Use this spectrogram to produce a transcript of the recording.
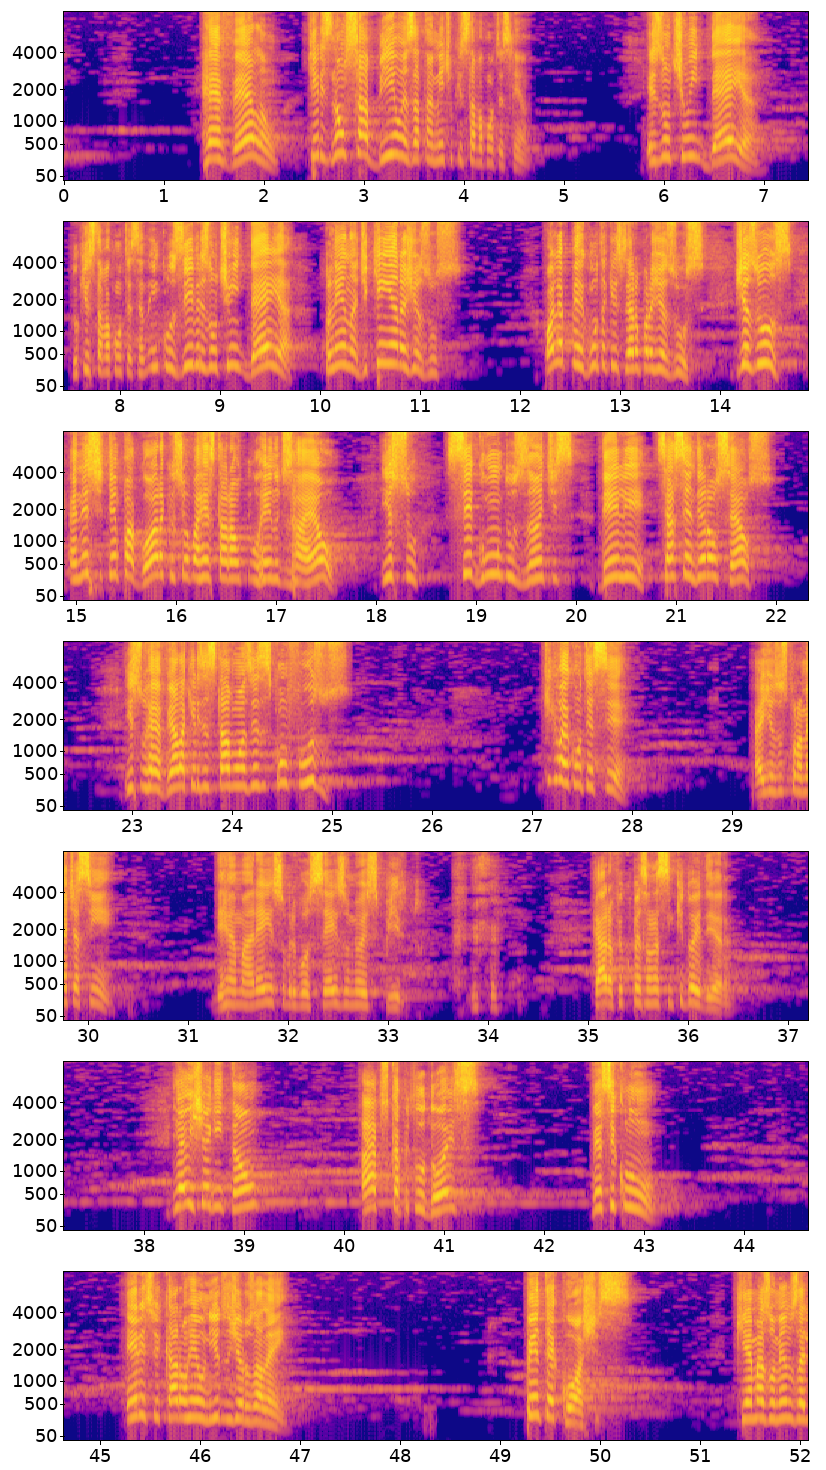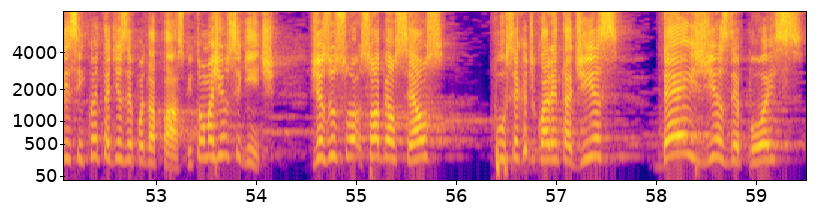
revelam que eles não sabiam exatamente o que estava acontecendo. Eles não tinham ideia do que estava acontecendo. Inclusive, eles não tinham ideia plena de quem era Jesus. Olha a pergunta que eles fizeram para Jesus: Jesus, é neste tempo agora que o Senhor vai restaurar o reino de Israel? Isso segundos antes dele se ascender aos céus. Isso revela que eles estavam às vezes confusos. O que vai acontecer? Aí Jesus promete assim: derramarei sobre vocês o meu espírito. Cara, eu fico pensando assim, que doideira. E aí chega então, Atos capítulo 2, versículo 1. Eles ficaram reunidos em Jerusalém. Pentecostes, que é mais ou menos ali 50 dias depois da Páscoa. Então imagine o seguinte: Jesus sobe aos céus por cerca de 40 dias, 10 dias depois,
